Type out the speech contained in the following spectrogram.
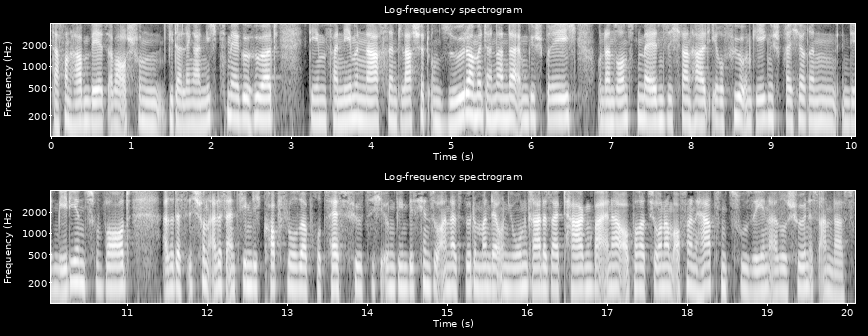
Davon haben wir jetzt aber auch schon wieder länger nichts mehr gehört. Dem Vernehmen nach sind Laschet und Söder miteinander im Gespräch und ansonsten melden sich dann halt ihre Für- und Gegensprecherinnen in den Medien zu Wort. Also das ist schon alles ein ziemlich kopfloser Prozess, fühlt sich irgendwie ein bisschen so an, als würde man der Union gerade seit Tagen bei einer Operation am offenen Herzen zusehen. Also schön ist anders.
